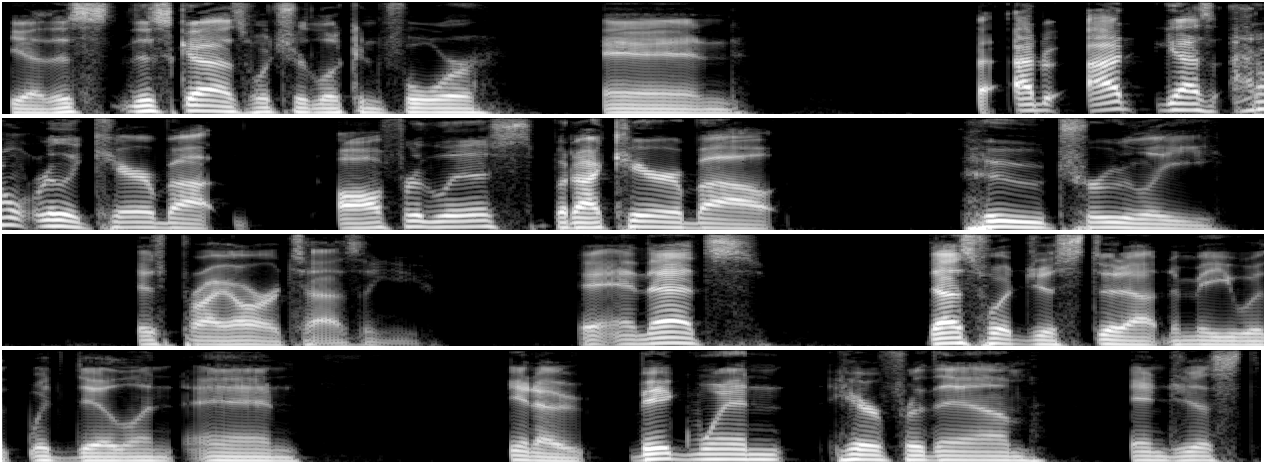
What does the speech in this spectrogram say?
yeah, this this guy's what you're looking for, and I, I guys, I don't really care about offer lists, but I care about who truly is prioritizing you, and that's that's what just stood out to me with with Dylan, and you know, big win here for them, and just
